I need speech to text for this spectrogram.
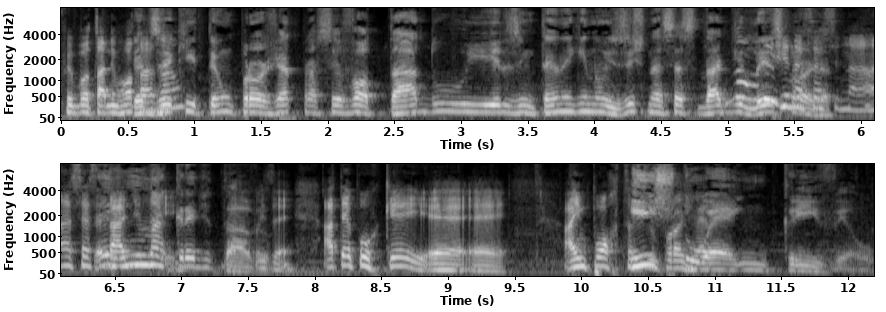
Foi botado em Quer votação. dizer que tem um projeto para ser votado e eles entendem que não existe necessidade de Não ler esse projeto. necessi- necessidade é de ler. inacreditável. Pois é. Até porque é, é, a importância Isto do projeto. é incrível.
